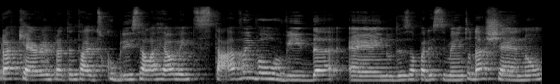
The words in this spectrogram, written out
para Karen para tentar descobrir se ela realmente estava envolvida é, no desaparecimento da Shannon.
